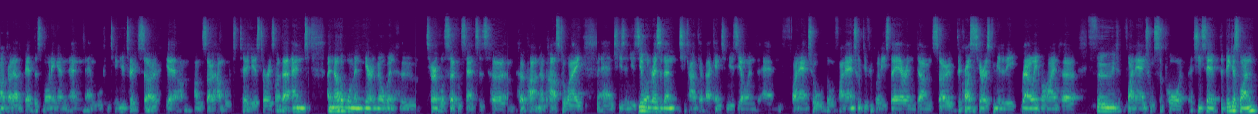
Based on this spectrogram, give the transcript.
I got out of bed this morning, and and and will continue to. So yeah, I'm I'm so humbled to hear stories like that. And another woman here in Melbourne who terrible circumstances. Her her partner passed away, and she's a New Zealand resident. She can't get back into New Zealand, and financial financial difficulties there. And um, so the Crisis Heroes community rallied behind her, food, financial support. But she said the biggest one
